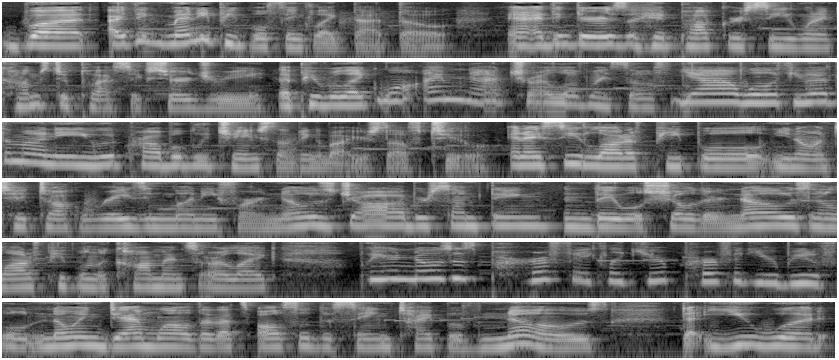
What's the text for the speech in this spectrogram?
But I think many people think like that though. And I think there is a hypocrisy when it comes to plastic surgery that people are like, well, I'm natural, I love myself. Yeah, well, if you had the money, you would probably change something about yourself too. And I see a lot of people, you know, on TikTok raising money for a nose job or something, and they will show their nose, and a lot of people in the comments are like, but your nose is perfect. Like, you're perfect, you're beautiful. Knowing damn well that that's also the same type of nose that you would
